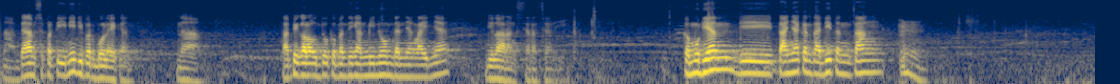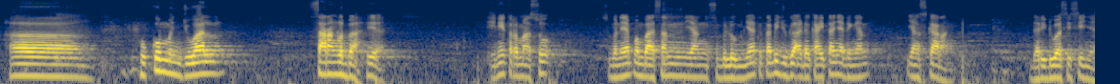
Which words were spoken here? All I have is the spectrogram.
Nah, dalam seperti ini diperbolehkan. Nah, tapi kalau untuk kepentingan minum dan yang lainnya dilarang secara syar'i. Kemudian ditanyakan tadi tentang uh, hukum menjual sarang lebah, ya. Ini termasuk sebenarnya pembahasan yang sebelumnya tetapi juga ada kaitannya dengan yang sekarang. Dari dua sisinya.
